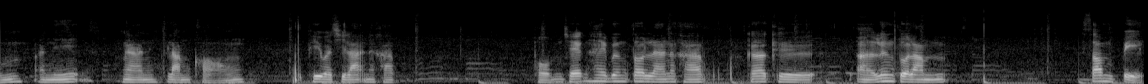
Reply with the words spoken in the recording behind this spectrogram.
มอันนี้งานลำของพี่วชิระนะครับ ผมเช็คให้เบื้องต้นแล้วนะครับ ก็คืออเรื่องตัวลำ ซ่อมปีก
